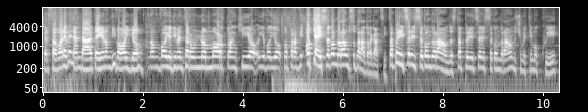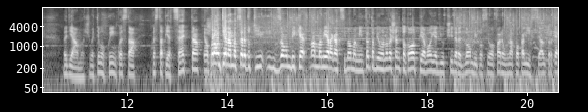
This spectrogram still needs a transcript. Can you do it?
per favore ve ne andate, io non vi voglio. Non voglio diventare un non morto anch'io. Io voglio sopravvivere. Ok, secondo round superato, ragazzi. Sta per iniziare il secondo round. Sta per iniziare il secondo round. Ci mettiamo qui. Vediamo, ci mettiamo qui in questa questa piazzetta. Siamo pronti ad ammazzare tutti i zombie che... Mamma mia ragazzi, mamma mia Intanto abbiamo 900 colpi, ha voglia di uccidere zombie Possiamo fare un'apocalisse, altro che...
